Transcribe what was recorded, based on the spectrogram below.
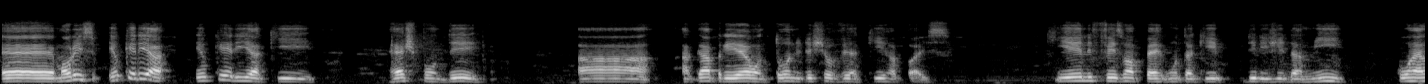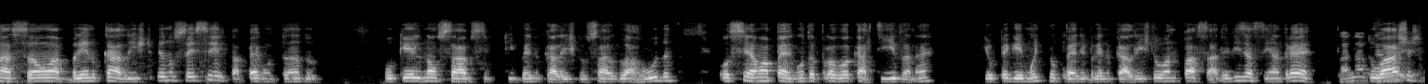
É, Maurício, eu queria, eu queria aqui responder a, a Gabriel Antônio, deixa eu ver aqui, rapaz, que ele fez uma pergunta aqui dirigida a mim com relação a Breno Calixto. Eu não sei se ele está perguntando porque ele não sabe se que Breno Calixto saiu do Arruda ou se é uma pergunta provocativa, né? Que eu peguei muito no pé de Breno Calixto o ano passado. Ele diz assim, André, tá tu achas...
